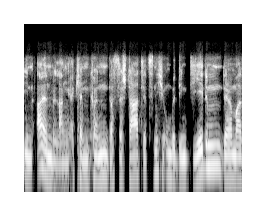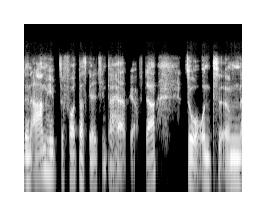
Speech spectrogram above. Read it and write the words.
in allen Belangen erkennen können, dass der Staat jetzt nicht unbedingt jedem, der mal den Arm hebt, sofort das Geld hinterher wirft. Ja, so und ähm,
